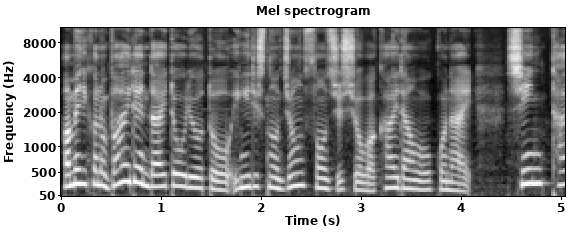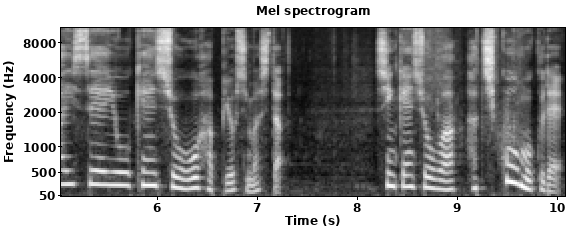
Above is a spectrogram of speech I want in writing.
アメリカのバイデン大統領とイギリスのジョンソン首相は会談を行い新大西洋憲章を発表しました。新憲章は8項目で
